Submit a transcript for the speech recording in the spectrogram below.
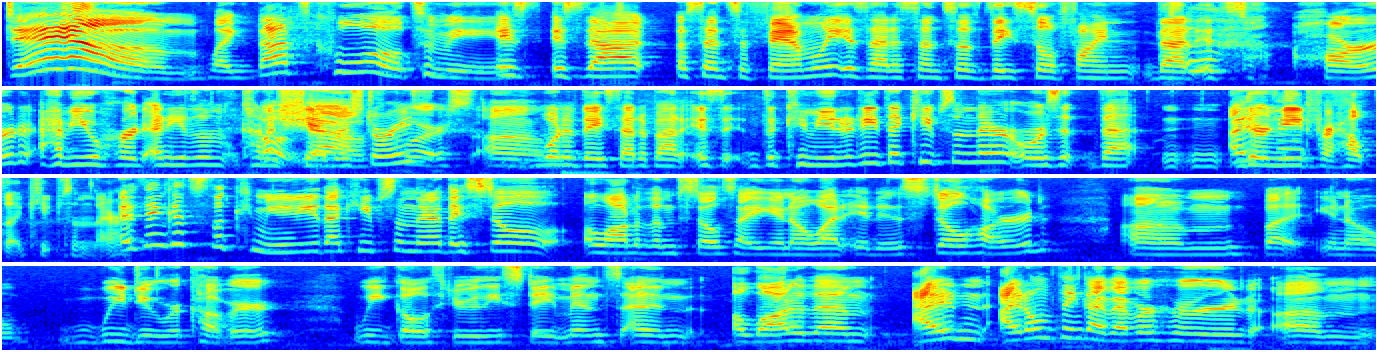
damn, like that's cool to me. Is is that a sense of family? Is that a sense of they still find that it's hard? Have you heard any of them kind of Oh, share yeah, their of stories? course. Um, what have they said about it? Is it the community that keeps them there, or is it that I their think- need for help that keeps them there? I think it's the community that keeps them there. They still, a lot of them still say, you know what, it is still hard, um, but you know, we do recover. We go through these statements, and a lot of them, I, I don't think I've ever heard um,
